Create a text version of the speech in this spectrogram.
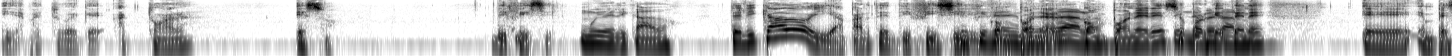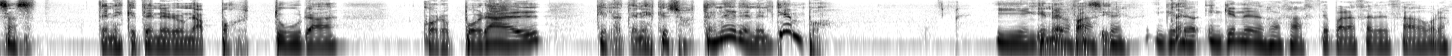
Y después tuve que actuar eso. Difícil. Muy delicado. Delicado y aparte difícil, componer, componer eso porque tenés, eh, empezás, tenés que tener una postura corporal que la tenés que sostener en el tiempo. ¿Y en qué no te es basaste? fácil. ¿En, qué te, en quién te basaste para hacer esa obra?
